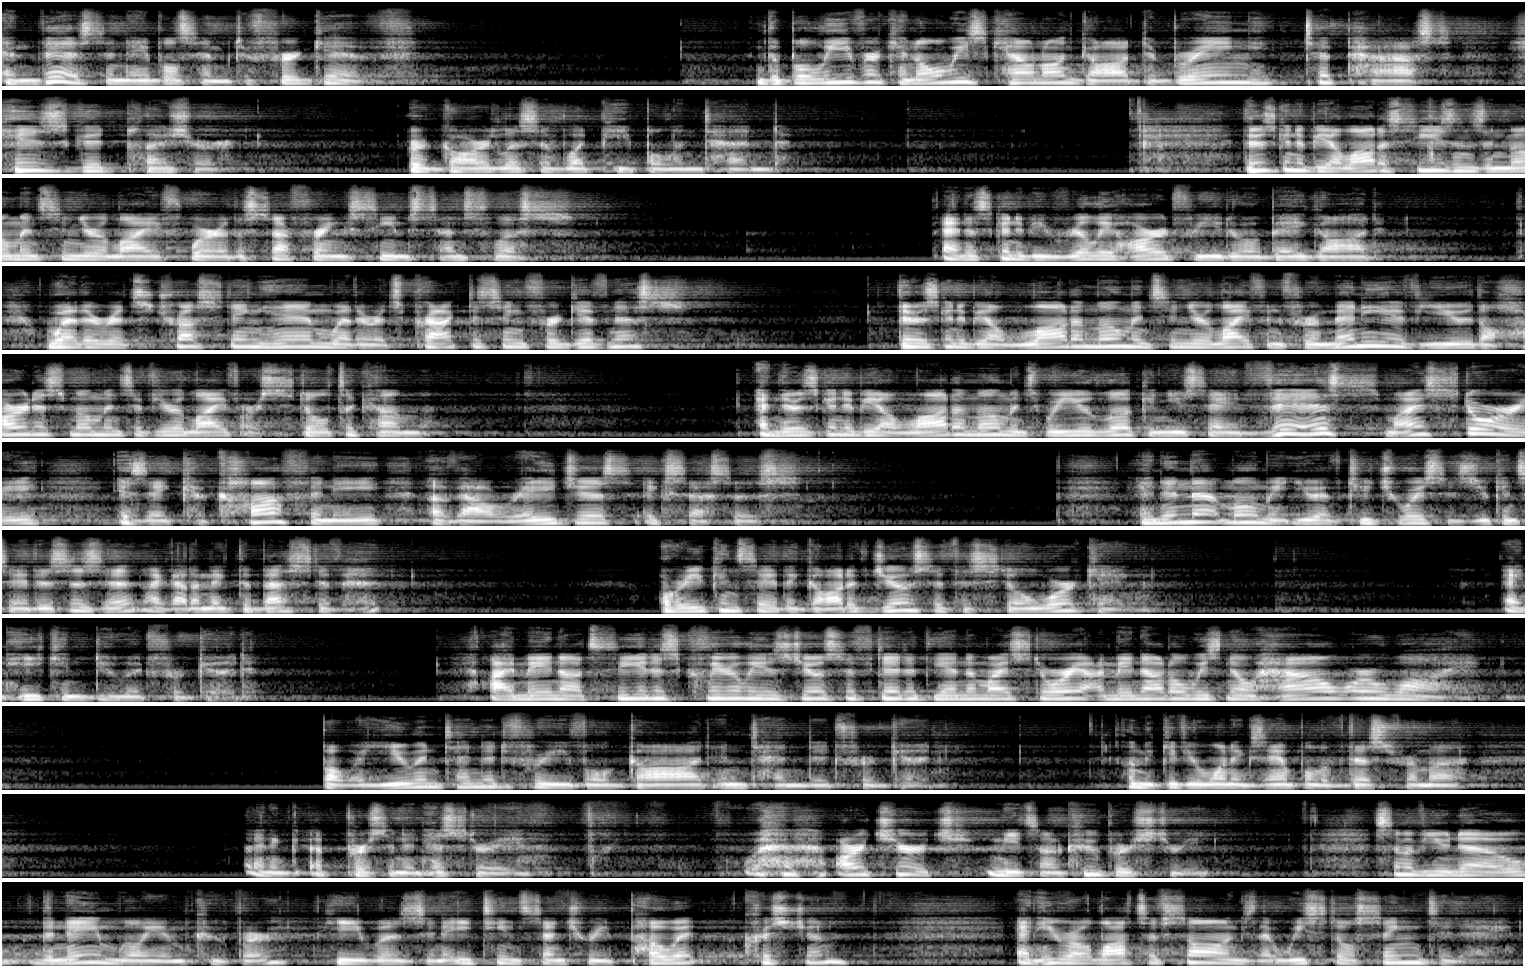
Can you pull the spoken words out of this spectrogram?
and this enables him to forgive. The believer can always count on God to bring to pass his good pleasure, regardless of what people intend. There's going to be a lot of seasons and moments in your life where the suffering seems senseless. And it's going to be really hard for you to obey God. Whether it's trusting Him, whether it's practicing forgiveness, there's going to be a lot of moments in your life, and for many of you, the hardest moments of your life are still to come. And there's going to be a lot of moments where you look and you say, This, my story, is a cacophony of outrageous excesses. And in that moment, you have two choices. You can say, This is it, I got to make the best of it. Or you can say, The God of Joseph is still working, and he can do it for good. I may not see it as clearly as Joseph did at the end of my story. I may not always know how or why. But what you intended for evil, God intended for good. Let me give you one example of this from a, a person in history. Our church meets on Cowper Street. Some of you know the name William Cowper. He was an 18th century poet, Christian, and he wrote lots of songs that we still sing today.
